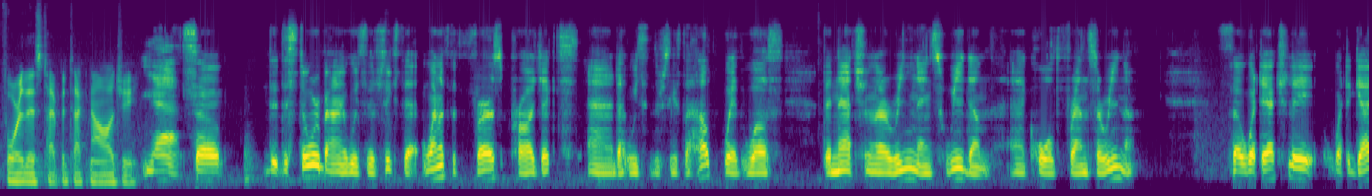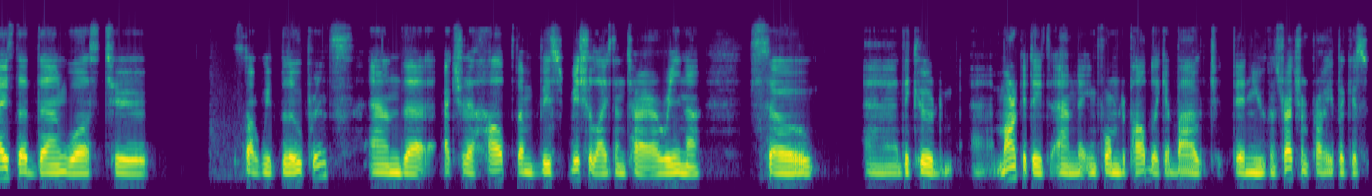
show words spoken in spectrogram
for this type of technology? Yeah. So the, the story behind wec360, one of the first projects uh, that wec360 helped with was the national arena in Sweden uh, called Friends Arena. So what they actually, what the guys did then was to start with blueprints and uh, actually help them vis- visualize the entire arena so they could uh, market it and inform the public about the new construction project because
